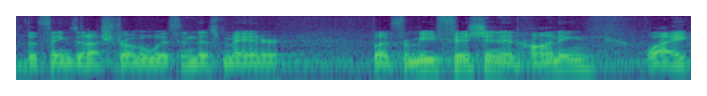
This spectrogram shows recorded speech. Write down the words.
the things that i struggle with in this manner. But for me fishing and hunting like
